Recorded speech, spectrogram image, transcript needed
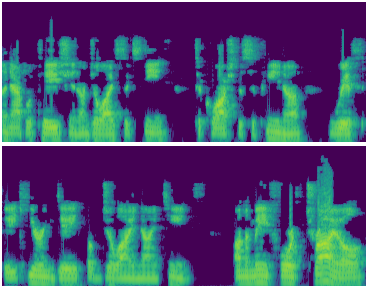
an application on July 16th to quash the subpoena with a hearing date of July 19th. On the May 4th trial,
